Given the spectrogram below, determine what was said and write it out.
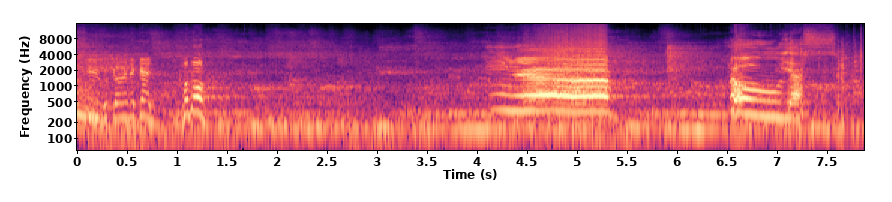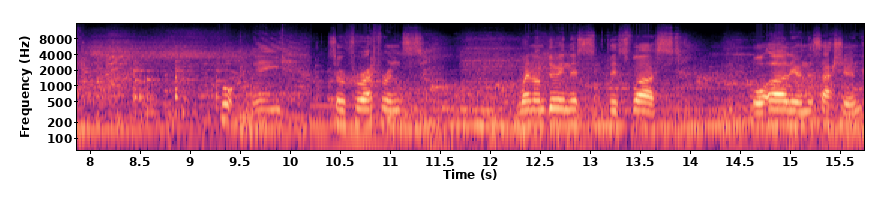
That's you. We're going again. Come on. Oh, yes. Fuck me. So for reference, when I'm doing this this first or earlier in the session,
